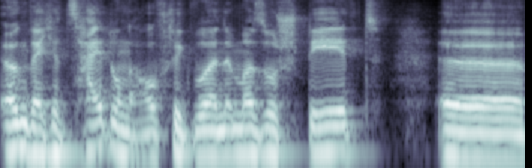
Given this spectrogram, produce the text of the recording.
irgendwelche Zeitungen aufschlägt, wo dann immer so steht, äh,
